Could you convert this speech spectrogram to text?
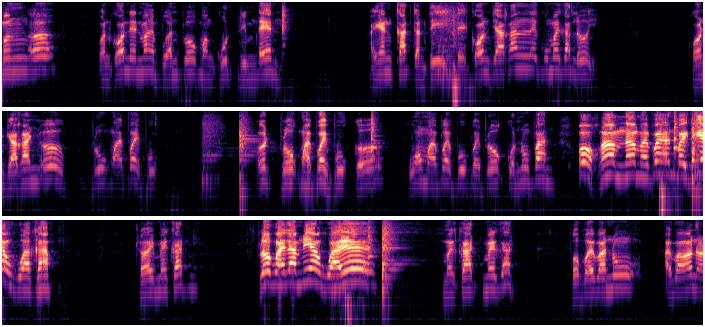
มึงเออ วันก่อนเด่นมาให้เผื่อนโปรกมังคุดริมเด่นไอ้ยันคัดกันทีแต่ก่อนจากนั้นเลยกูไม่คัดเลยก่อนจากนั้นเออปลูกไม้ไปปลูกเออปลูกไม้ไปปลูกเออกูเอาไม้ไปปลูกไปปลูกคนนู้นปั้นโอ้ห้ามนะไม้ไปอันใบเกี้ยวกว่าครับใช่ไม่คัดนี่ปลูกไว้ลำเนี้ยกว่าเอ้ไม่คัดไม่คัดพอไปบ้านนู้ อ้บ้านน่ะ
